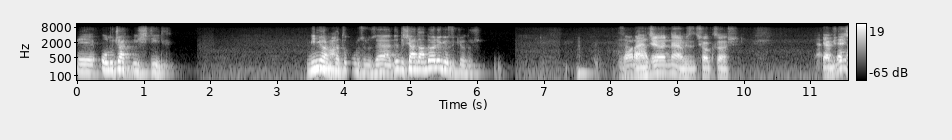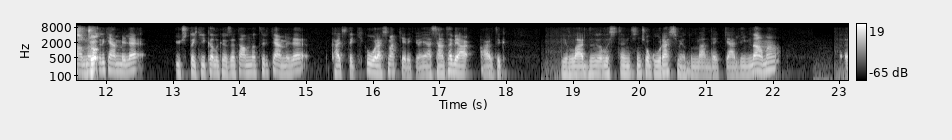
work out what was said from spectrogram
e, olacak bir iş değil. Bilmiyorum katılıyor musunuz herhalde. Dışarıdan da öyle gözüküyordur. Zor Bence öyle abi. Çok zor. Ya, ya bir de anlatırken çok... bile 3 dakikalık özet anlatırken bile kaç dakika uğraşmak gerekiyor. Yani sen tabii artık yıllardır alıştığın için çok uğraşmıyordun ben de geldiğimde ama e,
